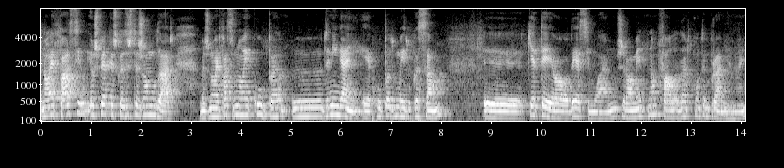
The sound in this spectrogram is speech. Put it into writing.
Não é fácil, eu espero que as coisas estejam a mudar, Mas não é fácil, não é culpa de ninguém, é culpa de uma educação que até ao décimo ano geralmente não fala de arte contemporânea, não é?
